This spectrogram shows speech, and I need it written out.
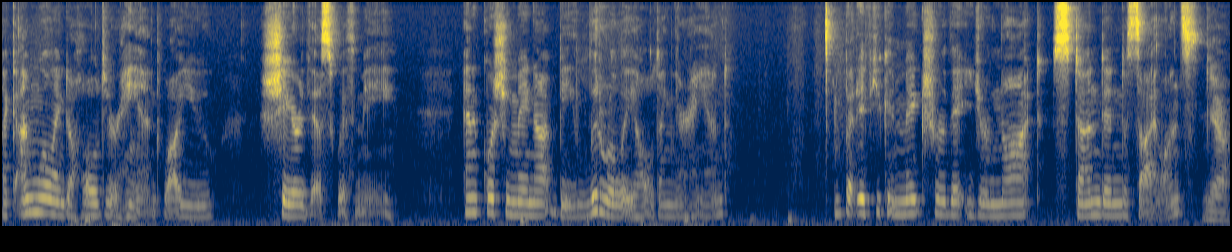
like i'm willing to hold your hand while you share this with me and of course you may not be literally holding their hand but if you can make sure that you're not stunned into silence Yeah.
